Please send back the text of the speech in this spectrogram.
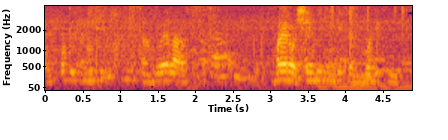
of COVID-19 as well as viral shedding in different body fluids.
